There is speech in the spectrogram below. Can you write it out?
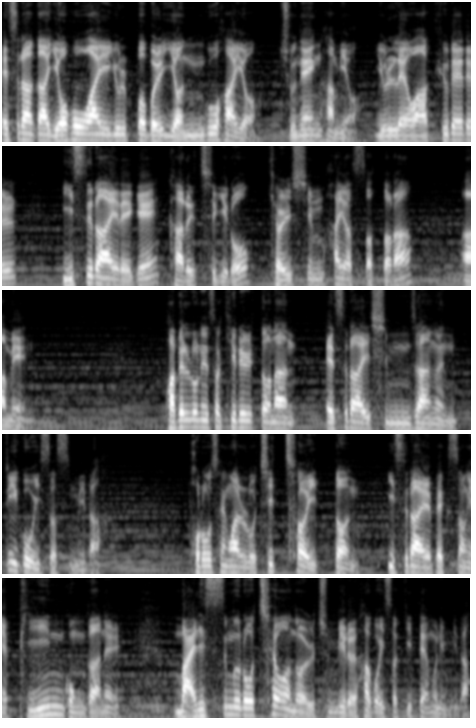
에스라가 여호와의 율법을 연구하여 준행하며 율례와 규례를 이스라엘에게 가르치기로 결심하였었더라. 아멘. 바벨론에서 길을 떠난 에스라의 심장은 뛰고 있었습니다. 포로 생활로 지쳐 있던 이스라엘 백성의 빈 공간을 말씀으로 채워 넣을 준비를 하고 있었기 때문입니다.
